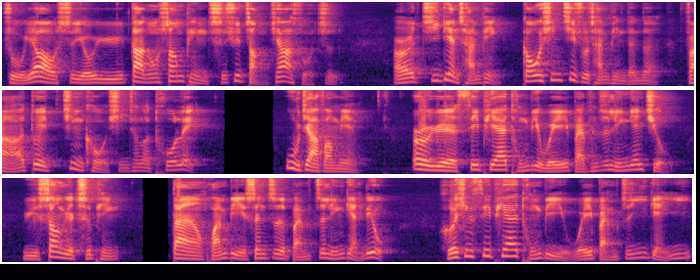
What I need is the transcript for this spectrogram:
主要是由于大宗商品持续涨价所致，而机电产品、高新技术产品等等反而对进口形成了拖累。物价方面。二月 CPI 同比为百分之零点九，与上月持平，但环比升至百分之零点六。核心 CPI 同比为百分之一点一，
